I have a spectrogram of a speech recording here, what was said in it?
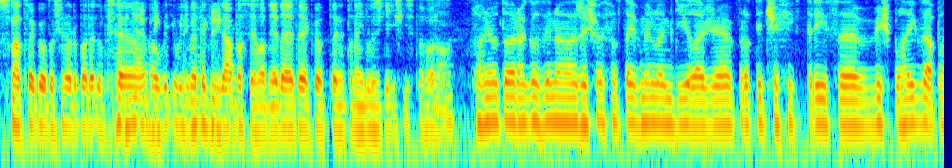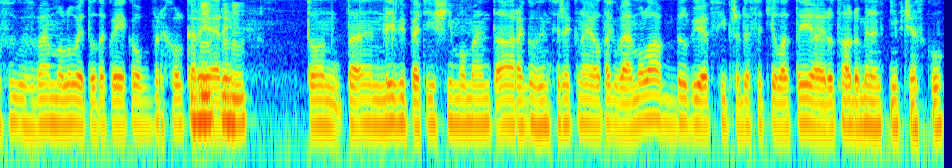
snad jako to všechno dopadne dobře a uvidíme hodně pěkný zápasy, hlavně to je to, jako, to, je to nejdůležitější z toho. No. Hlavně u toho Ragozina, řešili jsme tady v minulém díle, že pro ty Čechy, kteří se vyšplhají k zápasu s VMLu, je to takový jako vrchol kariéry. Mhm, mhm. To ten nejvypjatější moment a Ragozin si řekne, jo, tak Vémola byl v UFC před deseti lety a je docela dominantní v Česku.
